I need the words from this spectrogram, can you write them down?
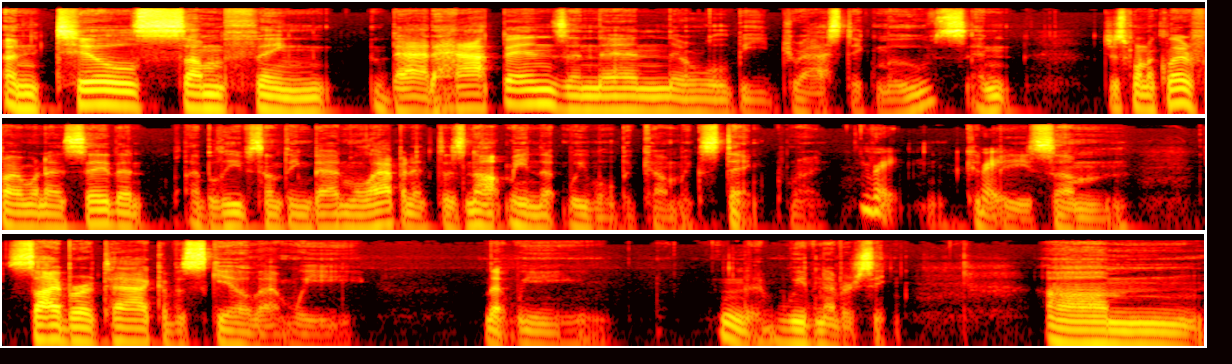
until something bad happens, and then there will be drastic moves. And just want to clarify when I say that I believe something bad will happen, it does not mean that we will become extinct, right? Right. It could Right. be some cyber attack of a scale that we that we we've never seen. Um,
